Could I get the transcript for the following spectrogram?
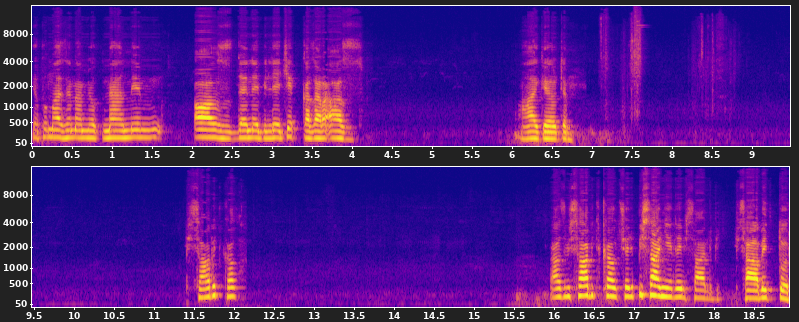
Yapı malzemem yok. Mermim az denebilecek kadar az. Aha gördüm. Bir sabit kal. Az bir sabit kal. Şöyle bir saniyede bir sabit, bir sabit dur.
